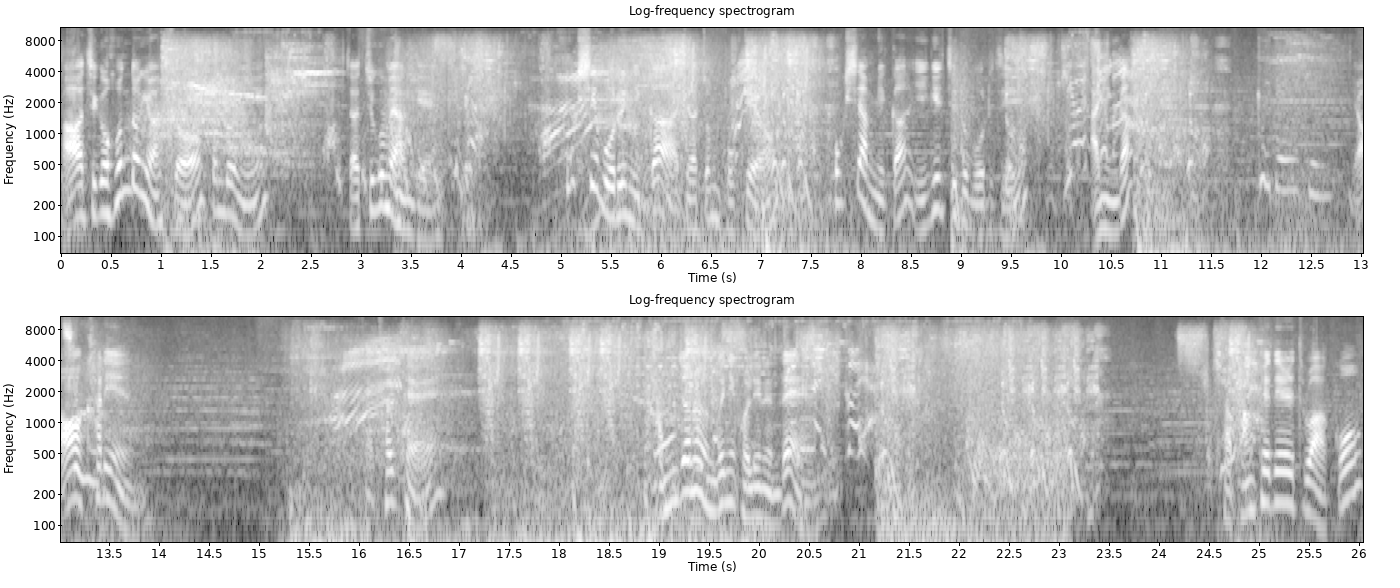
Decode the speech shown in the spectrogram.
아 지금 혼동이 왔어 혼동이. 자 죽음의 한계. 혹시 모르니까 제가 좀 볼게요. 혹시 합니까? 이길지도 모르지. 아닌가? 야 카린. 자 철퇴. 감전은 은근히 걸리는데. 자 방패딜 들어왔고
